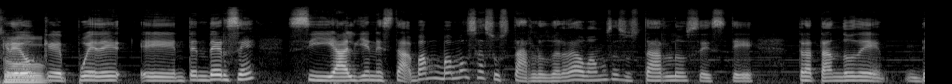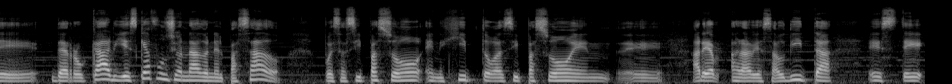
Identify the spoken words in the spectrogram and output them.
creo que puede entenderse si alguien está, vamos, vamos a asustarlos, ¿verdad? vamos a asustarlos este, tratando de, derrocar. Y es que ha funcionado en el pasado. Pues así pasó en Egipto, así pasó en eh, Arabia, Saudita. Este,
